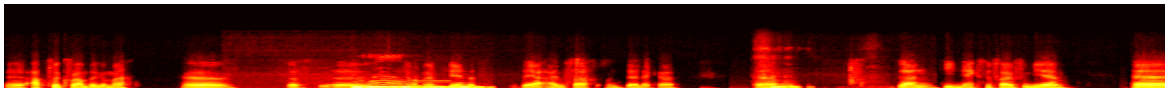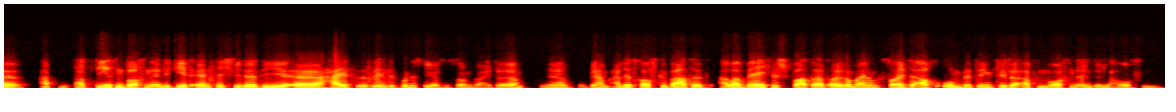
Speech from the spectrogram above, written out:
äh, Apfelcrumble gemacht. Äh, das äh, mm. ich auch empfehlen. Das ist sehr einfach und sehr lecker. Ähm, dann die nächste Frage von mir. Äh, ab, ab diesem Wochenende geht endlich wieder die äh, heiß ersehnte Bundesliga-Saison weiter. Ja, wir haben alle drauf gewartet. Aber welche Sportart eurer Meinung sollte auch unbedingt wieder ab dem Wochenende laufen?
